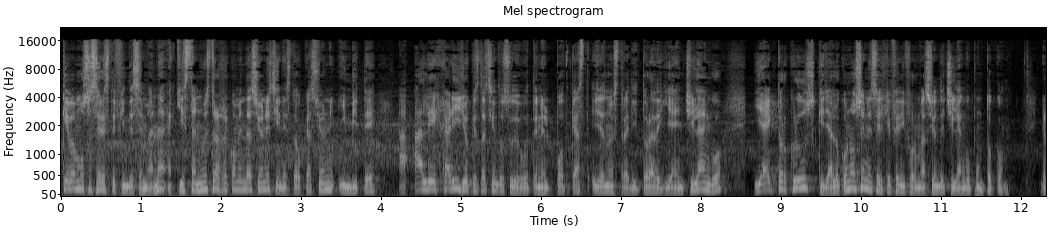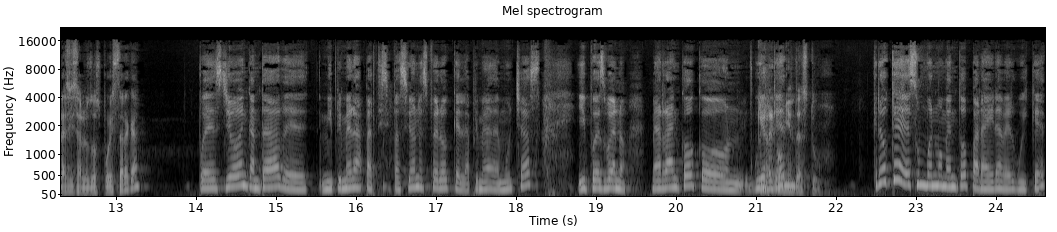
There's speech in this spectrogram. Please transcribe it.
¿Qué vamos a hacer este fin de semana? Aquí están nuestras recomendaciones y en esta ocasión invité a Ale Jarillo que está haciendo su debut en el podcast. Ella es nuestra editora de guía en Chilango. Y a Héctor Cruz, que ya lo conocen, es el jefe de información de chilango.com. Gracias a los dos por estar acá. Pues yo encantada de mi primera participación, espero que la primera de muchas. Y pues bueno, me arranco con ¿Qué Wicked. recomiendas tú? Creo que es un buen momento para ir a ver Wicked.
